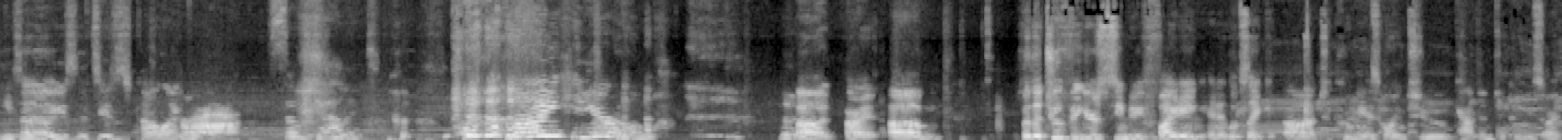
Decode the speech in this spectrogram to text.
He's a he's it's, he's kind of like "Rah, So gallant. my hero. Uh, all right. Um, but the two figures seem to be fighting, and it looks like uh, Takumi is going to Captain Takumi, sorry,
